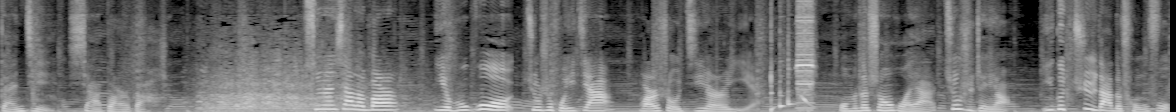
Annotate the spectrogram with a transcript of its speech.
赶紧下班吧！虽然下了班，也不过就是回家玩手机而已。我们的生活呀，就是这样一个巨大的重复。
